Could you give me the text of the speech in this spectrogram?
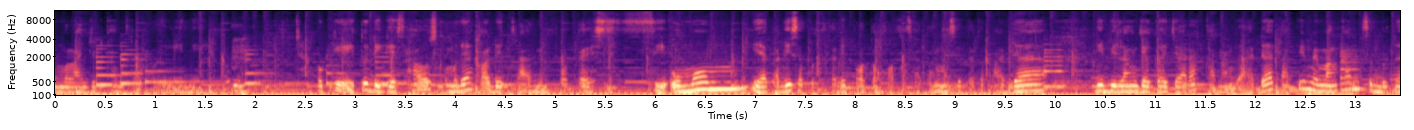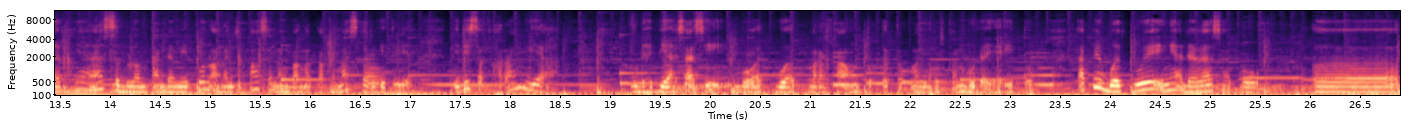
melanjutkan traveling ini. Oke itu di guest house. Kemudian kalau di transportasi umum ya tadi seperti tadi protokol kesehatan masih tetap ada dibilang jaga jarak karena nggak ada tapi memang kan sebenarnya sebelum pandemi pun orang Jepang senang banget pakai masker gitu ya. Jadi sekarang ya udah biasa sih buat buat mereka untuk tetap meneruskan budaya itu. Tapi buat gue ini adalah satu uh,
